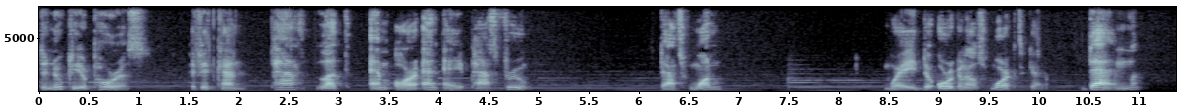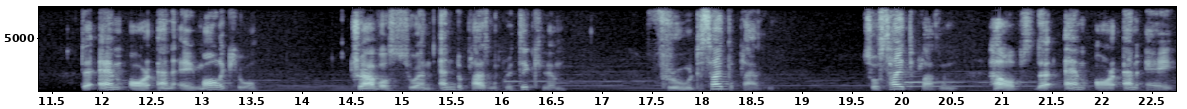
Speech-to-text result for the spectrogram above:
the nuclear pores if it can pass, let mRNA pass through. That's one way the organelles work together. Then, the mRNA molecule travels to an endoplasmic reticulum through the cytoplasm. So cytoplasm helps the mRNA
